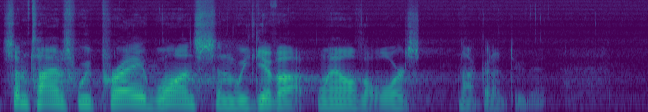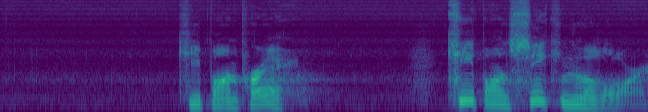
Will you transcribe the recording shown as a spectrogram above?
Sometimes we pray once and we give up. Well, the Lord's not going to do that. Keep on praying. Keep on seeking the Lord.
